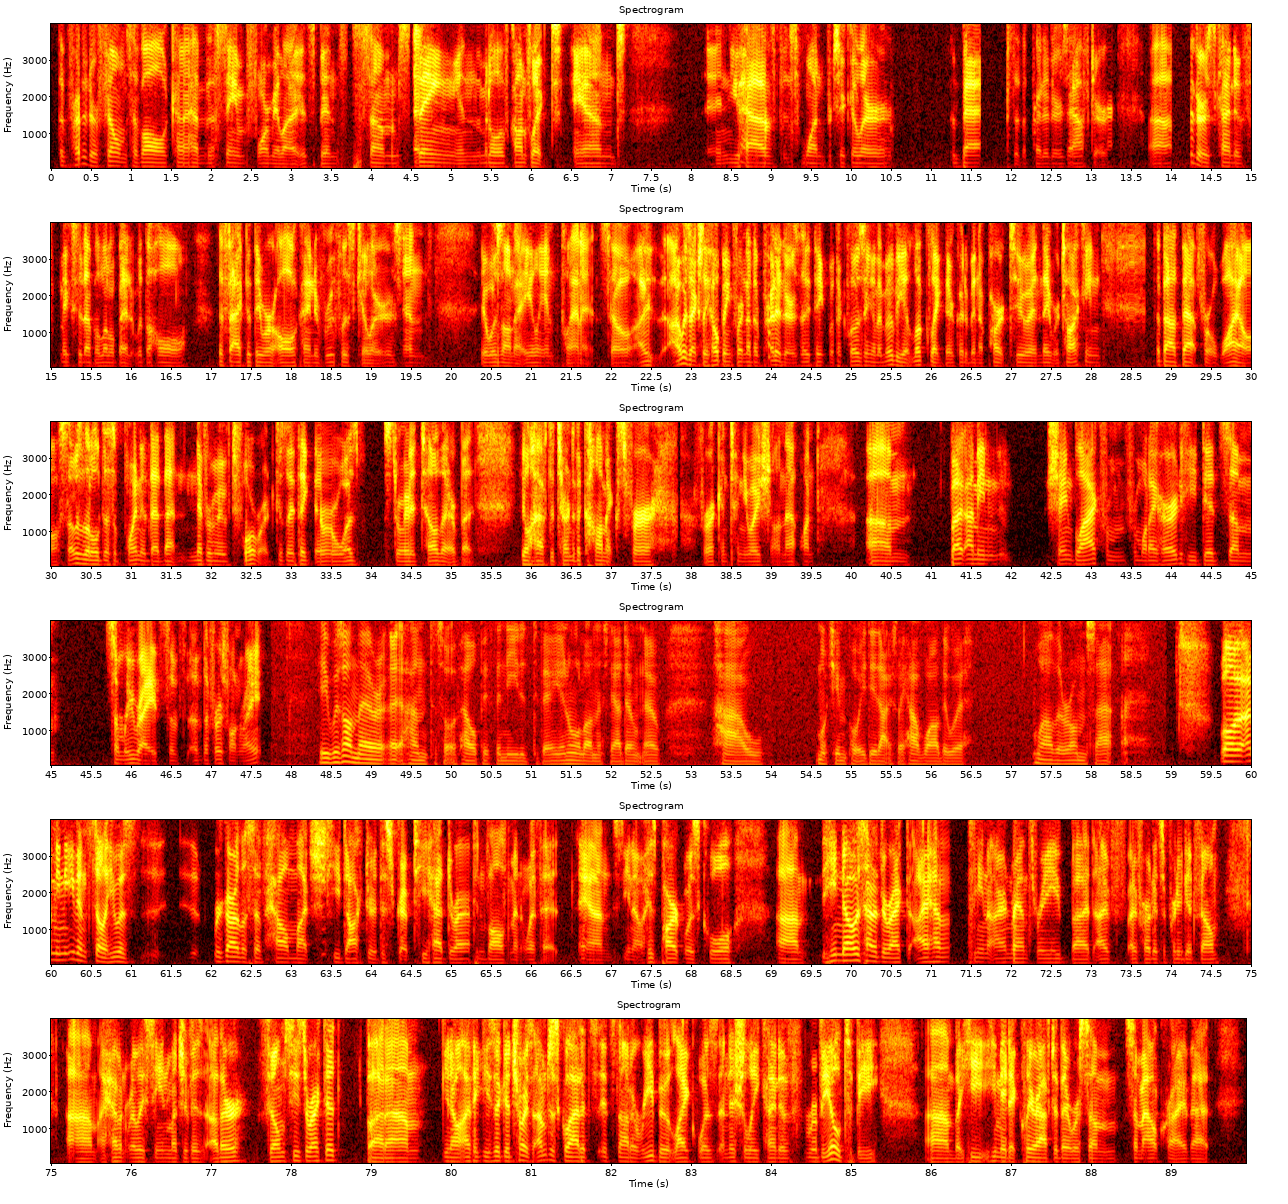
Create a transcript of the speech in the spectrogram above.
the Predator films have all kind of had the same formula. It's been some setting in the middle of conflict, and and you have this one particular bad that the Predator's after. Uh, Predators kind of mix it up a little bit with the whole the fact that they were all kind of ruthless killers and it was on an alien planet. So I I was actually hoping for another Predators. I think with the closing of the movie, it looked like there could have been a part two, and they were talking about that for a while. So I was a little disappointed that that never moved forward because I think there was a story to tell there, but you'll have to turn to the comics for for a continuation on that one. Um, but I mean, Shane Black, from from what I heard, he did some some rewrites of of the first one, right? He was on there at hand to sort of help if there needed to be. In all honesty, I don't know how much input he did actually have while they were while they were on set. Well, I mean, even still, he was, regardless of how much he doctored the script, he had direct involvement with it, and you know his part was cool. Um, he knows how to direct. I haven't seen Iron Man three, but I've I've heard it's a pretty good film. Um, I haven't really seen much of his other films he's directed, but um, you know I think he's a good choice. I'm just glad it's it's not a reboot like was initially kind of revealed to be. Um, but he, he made it clear after there was some some outcry that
